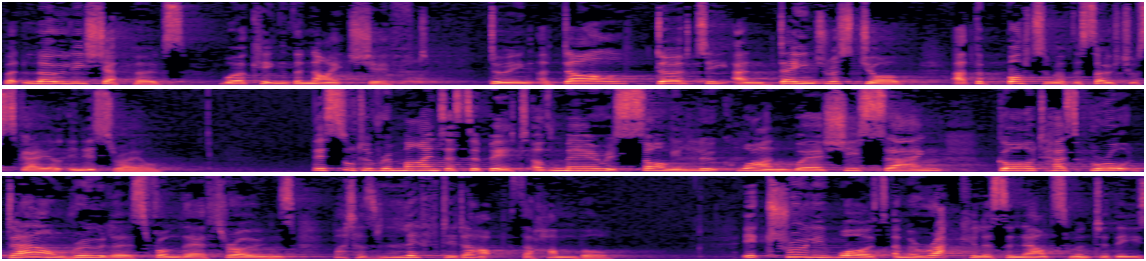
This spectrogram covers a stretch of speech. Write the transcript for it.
but lowly shepherds working the night shift, doing a dull, dirty, and dangerous job at the bottom of the social scale in Israel. This sort of reminds us a bit of Mary's song in Luke 1, where she sang, God has brought down rulers from their thrones, but has lifted up the humble. It truly was a miraculous announcement to these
